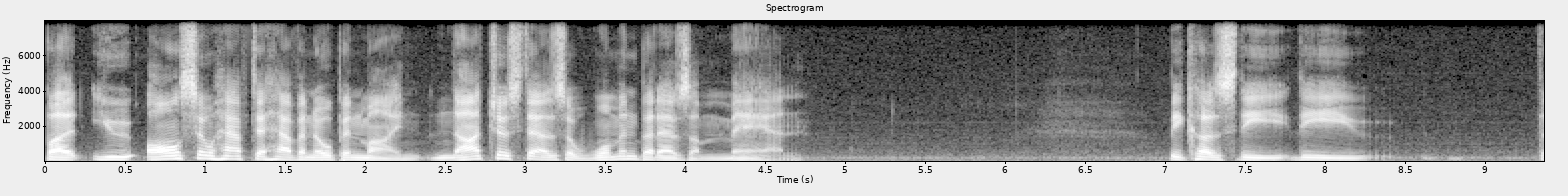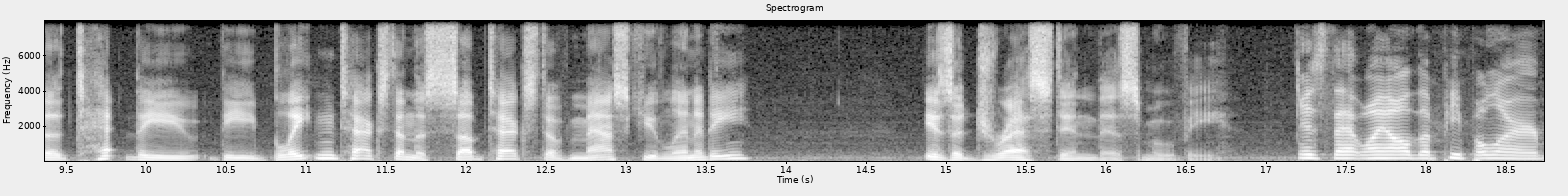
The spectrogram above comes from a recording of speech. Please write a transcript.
but you also have to have an open mind, not just as a woman, but as a man. Because the the the te- the the blatant text and the subtext of masculinity is addressed in this movie. Is that why all the people are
